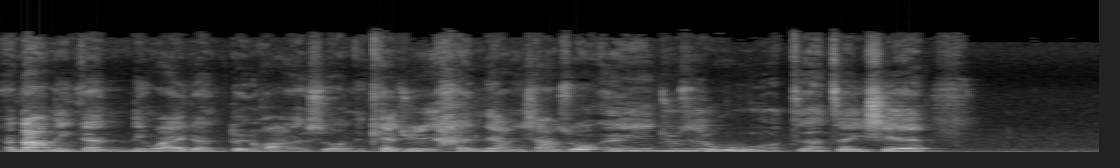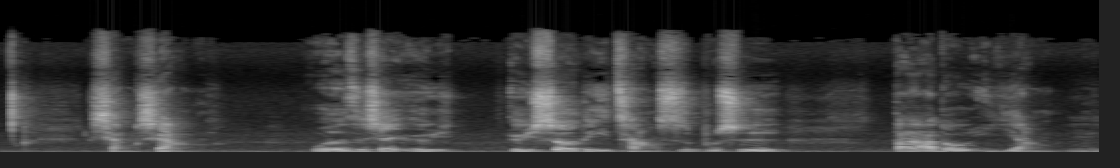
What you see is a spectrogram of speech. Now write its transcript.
那当你跟另外一个人对话的时候，你可以去衡量一下，说，哎，就是我的这一些想象，我的这些预预设立场是不是大家都一样？嗯，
